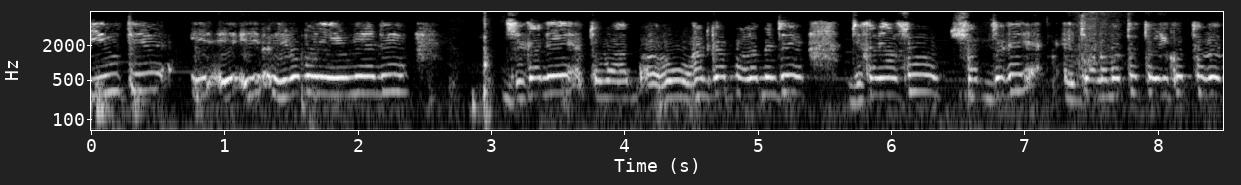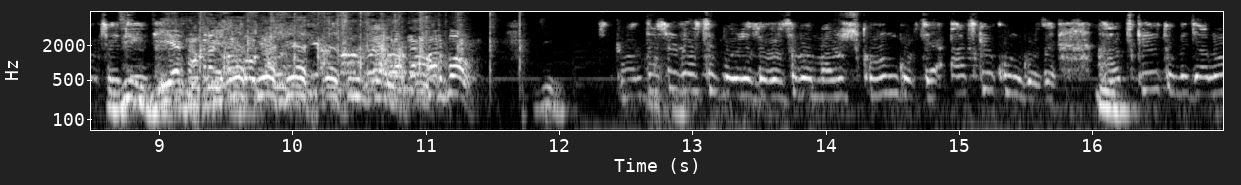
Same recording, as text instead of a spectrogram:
ইউতে ইউরোপিয়ান ইউনিয়নে যেখানে তোমার ওখানকার পার্লামেন্টে যেখানে আসো সব জায়গায় এই জনমত তৈরি করতে হবে সন্ত্রাসের রাষ্ট্রে পরিণত করছে বা মানুষ খুন করছে আজকে খুন করছে। আজকে তুমি জানো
